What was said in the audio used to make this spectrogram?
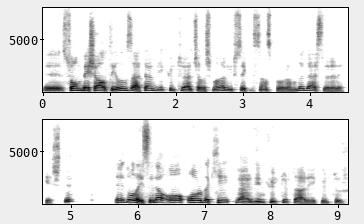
e, son 5-6 yılım zaten bir kültürel çalışmalar yüksek lisans programında ders vererek geçti. E, dolayısıyla o oradaki verdiğim kültür tarihi, kültür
